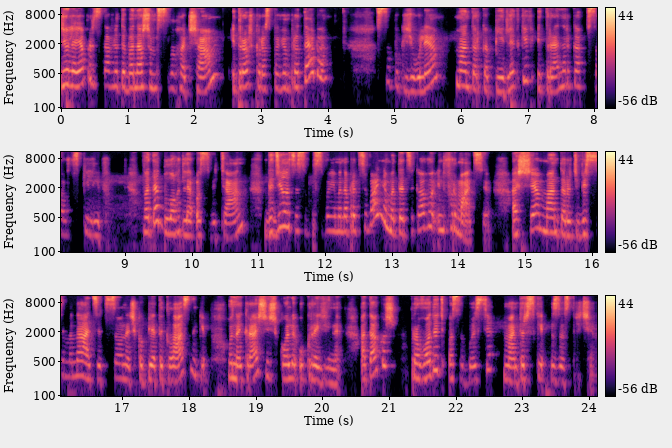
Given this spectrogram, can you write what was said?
Юля, я представлю тебе нашим слухачам і трошки розповім про тебе. Супик Юлія, менторка підлітків і тренерка софт-скілів. Веде блог для освітян, де ділиться своїми напрацюваннями та цікавою інформацією. А ще менторить 18 сонечко п'ятикласників у найкращій школі України, а також проводить особисті менторські зустрічі.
